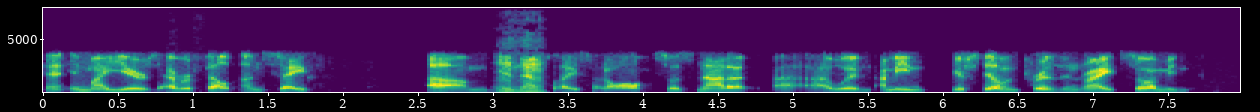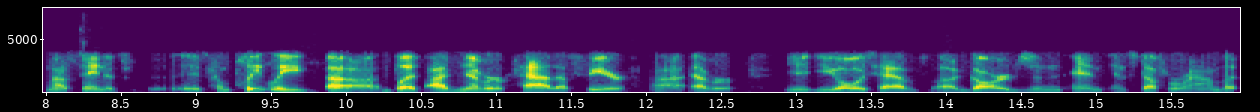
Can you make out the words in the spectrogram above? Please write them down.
in my years, ever felt unsafe um, in mm-hmm. that place at all. So it's not a. I would. I mean, you're still in prison, right? So I mean, I'm not saying it's it's completely, uh, but I've never had a fear uh, ever. You, you always have uh, guards and, and and stuff around, but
